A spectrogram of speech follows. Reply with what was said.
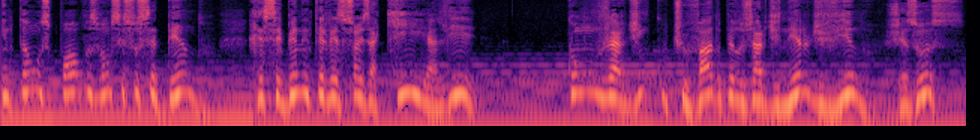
Então os povos vão se sucedendo, recebendo intervenções aqui e ali, como um jardim cultivado pelo jardineiro divino, Jesus.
